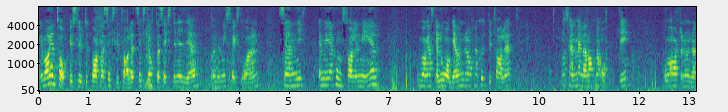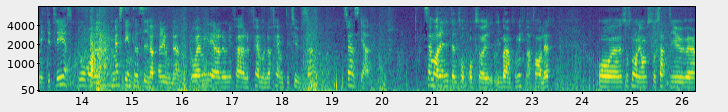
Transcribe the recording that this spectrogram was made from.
det var en topp i slutet på 1860-talet, 68-69 under missväxtåren. Sen gick emigrationstalen ner och var ganska låga under 1870-talet. Och sen mellan 1880 och 1893, då var den mest intensiva perioden. Då emigrerade ungefär 550 000 svenskar. Sen var det en liten topp också i början på 1900-talet. Och så småningom så satte ju eh,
